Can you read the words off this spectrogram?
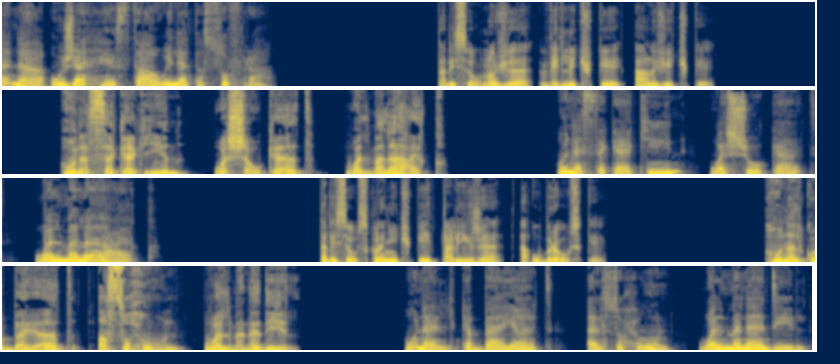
أنا أجهز طاولة السفرة. Tady jsou nože, vidličky a lžičky. هنا السكاكين والشوكات والملاعق. هنا السكاكين والشوكات والملاعق. Tady jsou skleničky, talíře a ubrousky. هنا الكبايات، الصحون والمناديل. هنا الكبايات، الصحون والمناديل.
